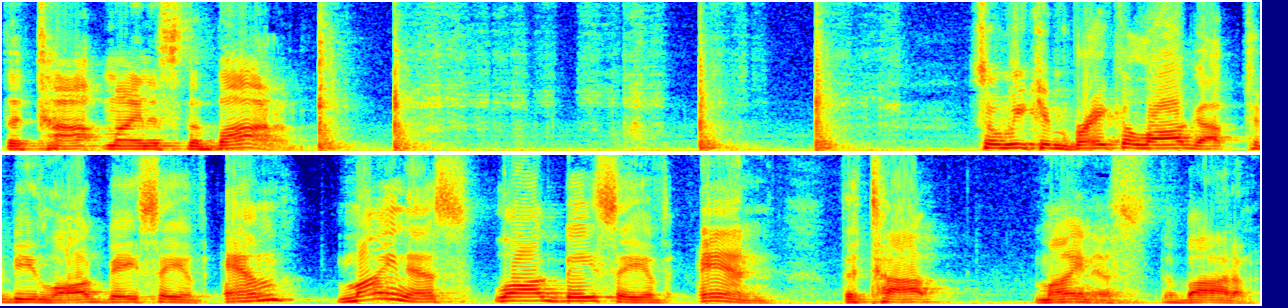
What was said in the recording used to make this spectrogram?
the top minus the bottom. So we can break a log up to be log base a of m minus log base a of n, the top minus the bottom.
